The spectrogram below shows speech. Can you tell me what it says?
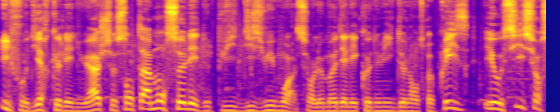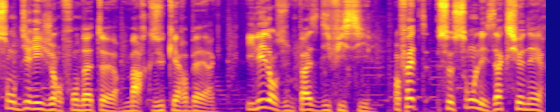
Il faut dire que les nuages se sont amoncelés depuis 18 mois sur le modèle économique de l'entreprise et aussi sur son dirigeant fondateur, Mark Zuckerberg. Il est dans une passe difficile. En fait, ce sont les actionnaires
